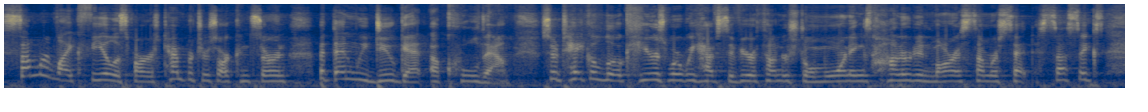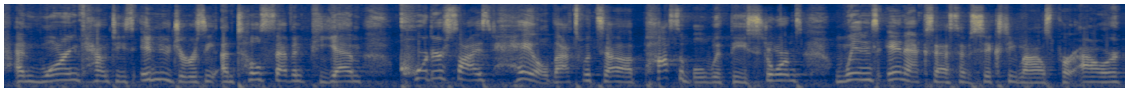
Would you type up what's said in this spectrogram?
summer-like feel as far as temperatures are concerned, but then we do get a cool down. So take a look. Here's where we have severe thunderstorm warnings. Hunterdon in Morris, Somerset, Sussex, and Warren counties in New Jersey until 7 p.m. Quarter-sized hail. That's what's uh, possible with these storms. Winds in excess of 60 miles per hour.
